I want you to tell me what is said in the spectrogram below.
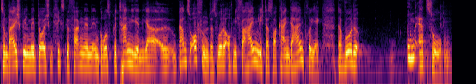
zum Beispiel mit deutschen Kriegsgefangenen in Großbritannien, ja äh, ganz offen, das wurde auch nicht verheimlicht, das war kein Geheimprojekt. Da wurde umerzogen,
